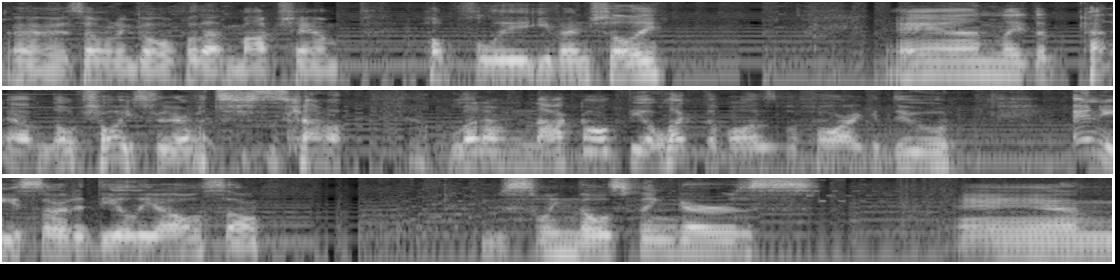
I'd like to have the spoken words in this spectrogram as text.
Alright, so I'm gonna go for that Machamp, hopefully, eventually. And I kind of have no choice here, but just of let him knock out the Electabuzz before I could do any sort of dealio, so... You swing those fingers, and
